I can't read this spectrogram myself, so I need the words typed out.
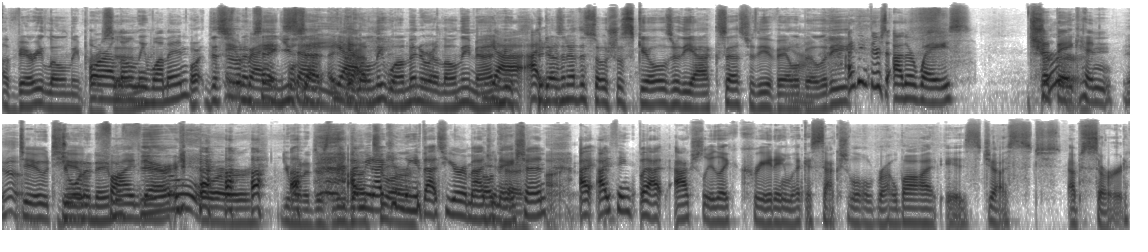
a very lonely person Or a lonely woman. Or this is what I'm saying. You so, said a- yeah. a lonely woman or a lonely man Yeah, who, who I- doesn't have the social skills or the access or the availability. I think there's other ways that they Sure. can Yeah. do Do you want to to name find a few, their. or you want to just leave that? I mean, I can our- leave that to your imagination. I- I, I think that actually, like creating like a sexual robot is just absurd.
